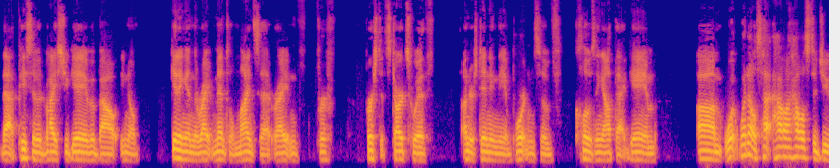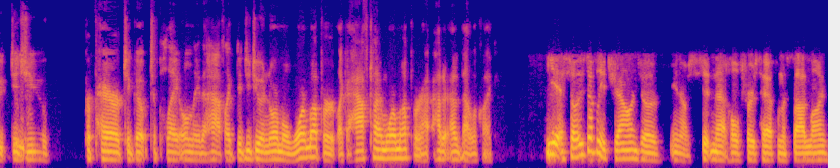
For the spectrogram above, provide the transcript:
that piece of advice you gave about you know getting in the right mental mindset, right? And for first, it starts with understanding the importance of closing out that game. Um, what what else? How how else did you did you prepare to go to play only the half? Like, did you do a normal warm up or like a halftime warm up, or how did how did that look like? Yeah, so there's definitely a challenge of you know sitting that whole first half on the sideline.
